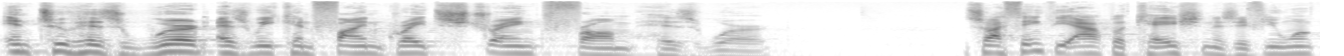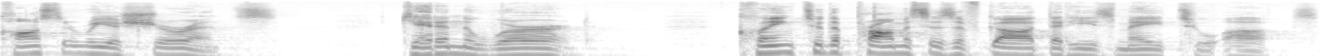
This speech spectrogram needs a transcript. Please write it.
into his word as we can find great strength from his word. So I think the application is if you want constant reassurance, get in the word. Cling to the promises of God that he's made to us.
